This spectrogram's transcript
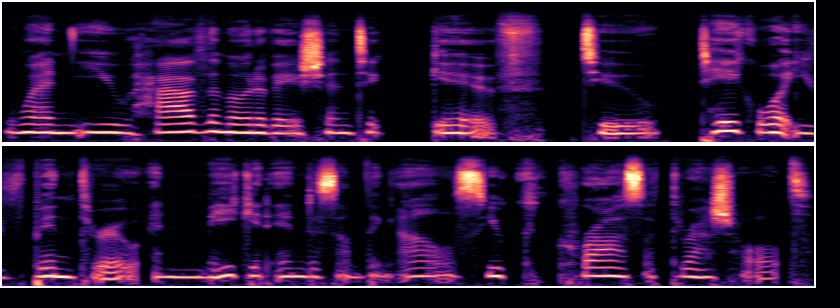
When you have the motivation to give, to take what you've been through and make it into something else, you can cross a threshold.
